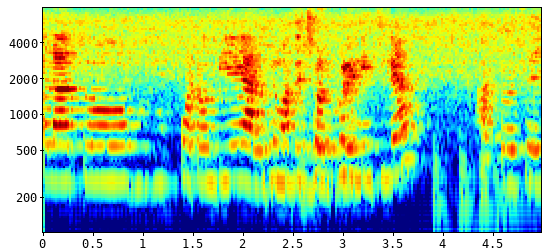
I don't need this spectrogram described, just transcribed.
দুপুরবেলা তো পটল দিয়ে আলু দিয়ে মাছের ঝোল করে নিয়েছিলাম। আর তো সেই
